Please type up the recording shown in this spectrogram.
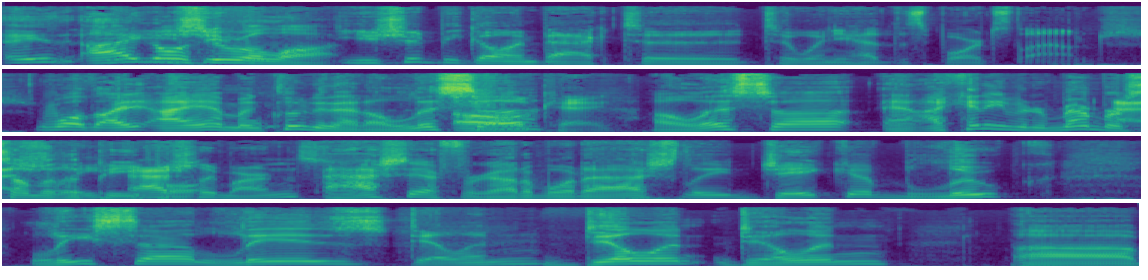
I, I go should- through a lot. You should be going back to, to when you had the sports lounge. well, I, I am including that. Alyssa. Oh, okay. Alyssa, and I can't even remember some of the people. Ashley Martins. Ashley, I forgot about Ashley. Jacob, Luke, Lisa, Liz, Dylan. Dylan, Dylan, uh,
